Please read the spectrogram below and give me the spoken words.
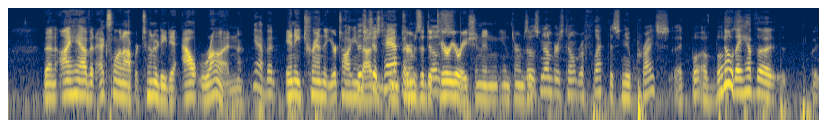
then I have an excellent opportunity to outrun Yeah, but any trend that you're talking This about just in, in happened. terms of Those- deterioration in, in terms of those of numbers don't reflect this new price at bo- of books. no they have the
